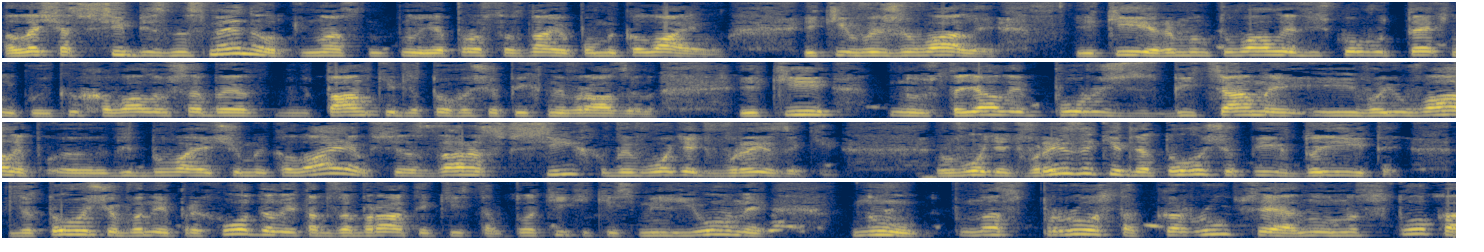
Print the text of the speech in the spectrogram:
але зараз всі бізнесмени, от у нас, ну я просто знаю по Миколаєву, які виживали, які ремонтували військову техніку, які ховали в себе танки для того, щоб їх не вразили, які ну, стояли поруч з бійцями і воювали, е, відбиваючи Миколаїв, зараз всіх виводять в ризики. Виводять в ризики для того, щоб їх доїти, для того, щоб вони приходили там забрати якісь там, платити якісь мільйони. Ну, у нас просто корупція, ну настільки.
